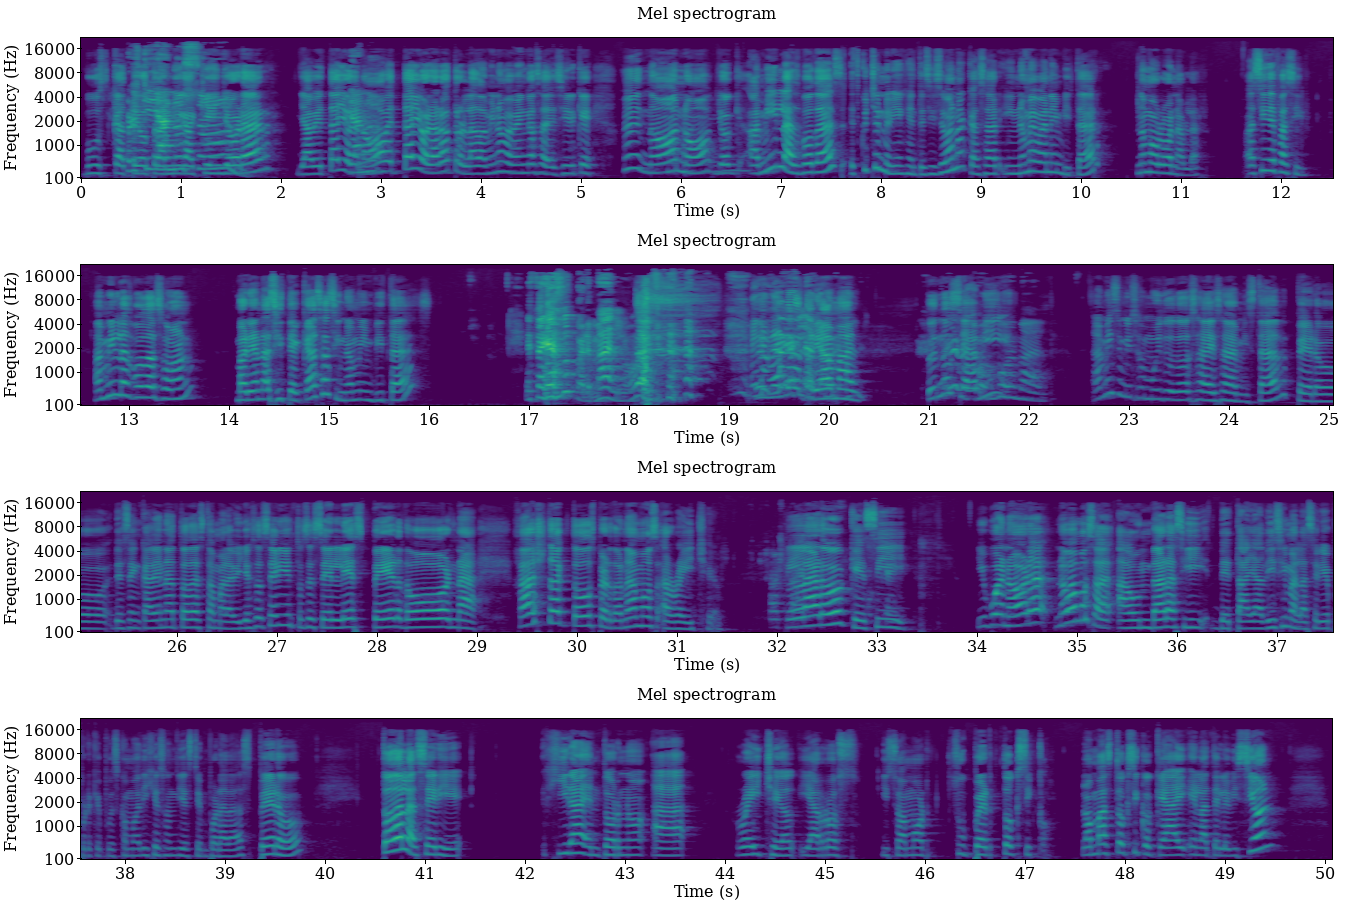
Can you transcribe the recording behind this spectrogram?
Búscate otra amiga a quien llorar. Ya vete a llorar, no, vete a llorar a otro lado. A mí no me vengas a decir que, eh, no, no, yo, a mí las bodas, escúchenme bien, gente, si se van a casar y no me van a invitar, no me vuelvan a hablar. Así de fácil. A mí las bodas son, Mariana, si te casas y no me invitas. Estaría súper mal, ¿no? en realidad estaría mal. Pues no sé, a mí. A mí se me hizo muy dudosa esa amistad, pero desencadena toda esta maravillosa serie, entonces se les perdona. Hashtag todos perdonamos a Rachel. Claro que sí. Y bueno, ahora no vamos a ahondar así detalladísima la serie porque pues como dije son 10 temporadas, pero toda la serie gira en torno a Rachel y a Ross y su amor súper tóxico. Lo más tóxico que hay en la televisión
